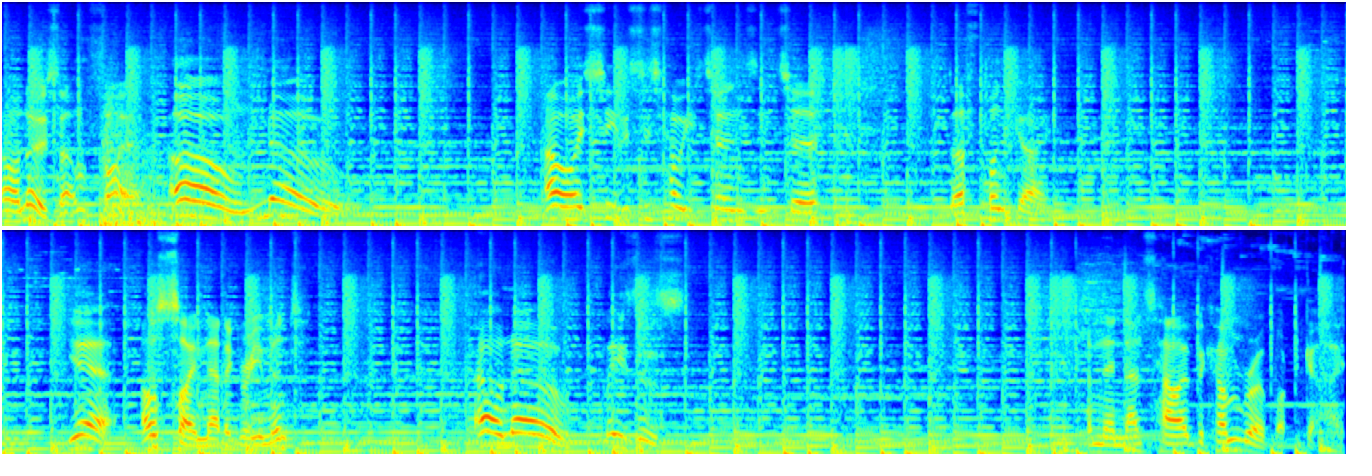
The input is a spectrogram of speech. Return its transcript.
Oh no, is that on fire? Oh no! Oh, I see, this is how he turns into Daft Punk guy. Yeah, I'll sign that agreement. Oh no, lasers. And then that's how I become Robot Guy.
